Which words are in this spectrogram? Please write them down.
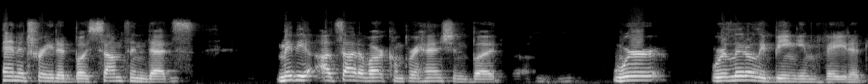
penetrated by something that's maybe outside of our comprehension, but we're we're literally being invaded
